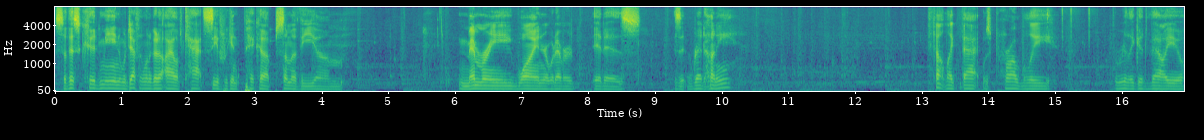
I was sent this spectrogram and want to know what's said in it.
So this could mean we definitely want to go to Isle of Cats, see if we can pick up some of the um, memory wine or whatever it is. Is it red honey? Felt like that was probably really good value.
